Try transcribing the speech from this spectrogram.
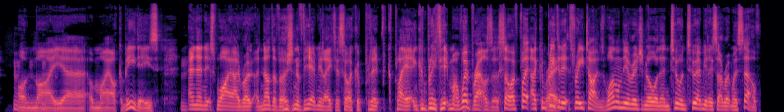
on my uh, on my Archimedes, and then it's why I wrote another version of the emulator so I could pl- play it and complete it in my web browser. So I've played I completed Right. it three times, one on the original and then two on two emulators I wrote myself.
